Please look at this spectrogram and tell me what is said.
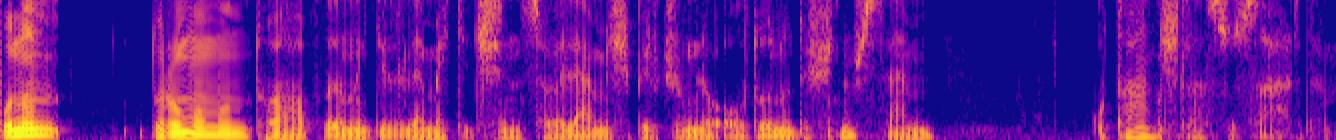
Bunun durumumun tuhaflığını gizlemek için söylenmiş bir cümle olduğunu düşünürsem utançla susardım.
